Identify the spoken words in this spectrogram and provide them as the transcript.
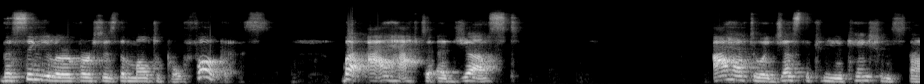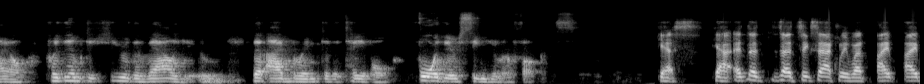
the singular versus the multiple focus but I have to adjust. I have to adjust the communication style for them to hear the value that I bring to the table for their singular focus. Yes, yeah, that, that's exactly what I, I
